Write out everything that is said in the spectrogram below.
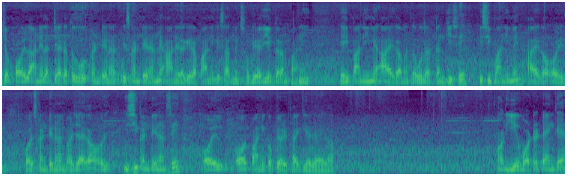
जब ऑयल आने लग जाएगा तो वो कंटेनर इस कंटेनर में आने लगेगा, पानी के साथ मिक्स हो गया और ये गर्म पानी, यही पानी में आएगा मतलब उधर टंकी से इसी पानी में आएगा ऑयल और इस कंटेनर में भर जाएगा और इसी कंटेनर से ऑयल और पानी को प्योरीफाई किया जाएगा। और ये वाटर टैंक है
